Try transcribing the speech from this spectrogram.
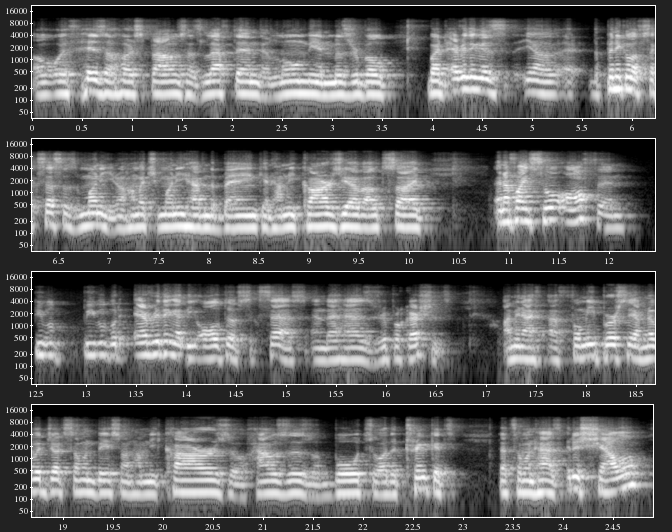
Or if his or her spouse has left them, they're lonely and miserable. But everything is, you know, the pinnacle of success is money. You know, how much money you have in the bank and how many cars you have outside. And I find so often people people put everything at the altar of success, and that has repercussions. I mean, I, I, for me personally, I've never judged someone based on how many cars or houses or boats or other trinkets that someone has. It is shallow.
